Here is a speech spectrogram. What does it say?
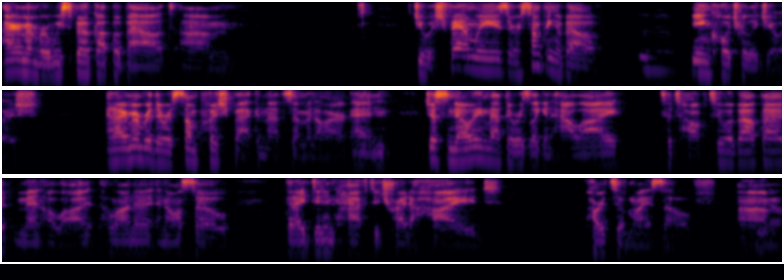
I remember we spoke up about um, Jewish families or something about Mhm. being culturally Jewish. And I remember there was some pushback in that seminar. And just knowing that there was like an ally to talk to about that meant a lot, Helana. And also that I didn't have to try to hide parts of myself. Um, Yeah.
